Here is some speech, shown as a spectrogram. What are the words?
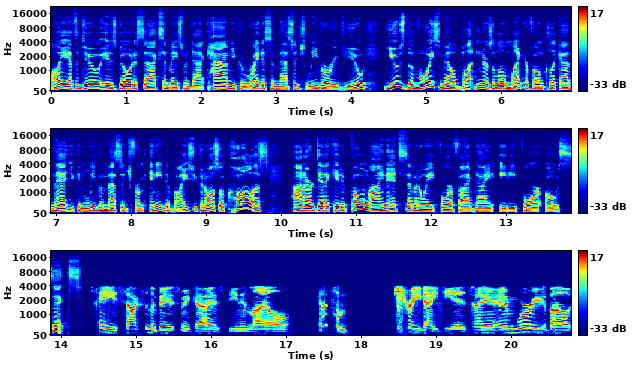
All you have to do is go to soxinthebasement.com. You can write us a message, leave a review, use the voicemail button. There's a little microphone. Click on that. You can leave a message from any device. You can also call us on our dedicated phone line at 708 459 8406. Hey, Sox in the Basement guys, Dean and Lyle. Got some trade ideas. I am worried about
